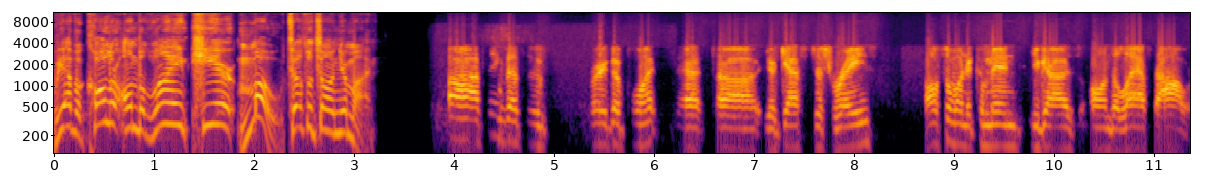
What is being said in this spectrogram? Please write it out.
We have a caller on the line here, Mo. Tell us what's on your mind. Uh, I think that's a very good point that uh, your guest just raised. Also, want to commend you guys on the last hour.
